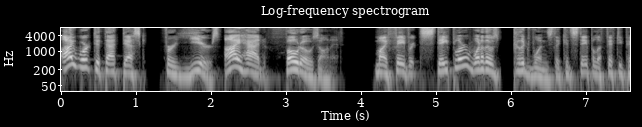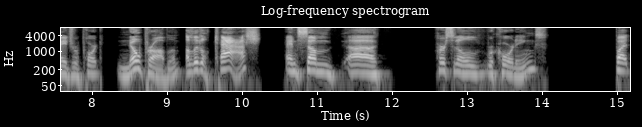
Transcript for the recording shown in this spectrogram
I worked at that desk for years. I had photos on it my favorite stapler, one of those good ones that could staple a 50 page report, no problem, a little cash, and some uh, personal recordings. But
